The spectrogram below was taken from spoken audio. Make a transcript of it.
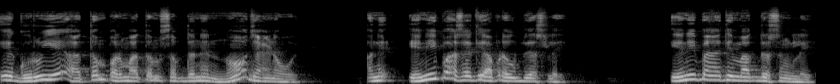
એ ગુરુએ આત્મ પરમાત્મ શબ્દને ન જાણ્યો હોય અને એની પાસેથી આપણે ઉપદેશ લઈ, એની પાસેથી માર્ગદર્શન લઈ,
